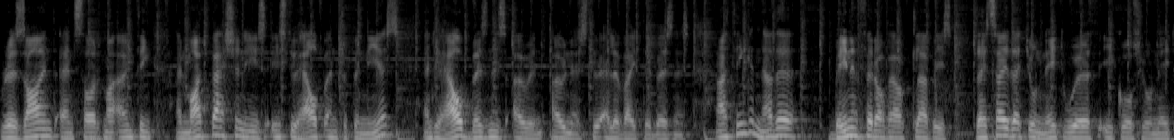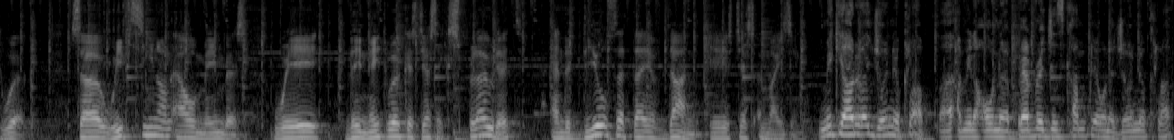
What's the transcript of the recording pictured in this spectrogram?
resigned and started my own thing. And my passion is, is to help entrepreneurs and to help business own, owners to elevate their business. And I think another benefit of our club is they say that your net worth equals your network. So we've seen on our members where their network has just exploded and the deals that they have done is just amazing. Mickey, how do I join your club? I mean, I own a beverages company, I want to join your club.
